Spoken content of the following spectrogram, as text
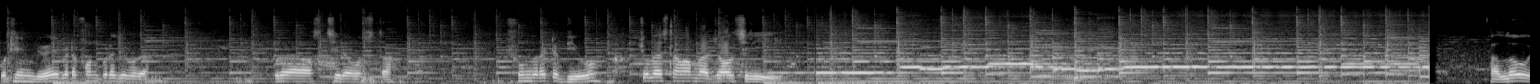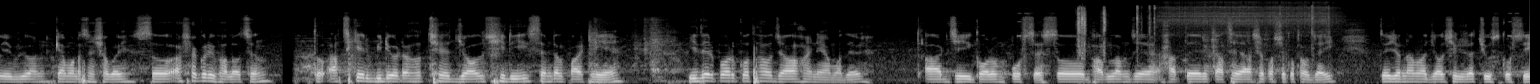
কঠিন ভিউ এই বেটা ফোন করে যাব পুরো অস্থির অবস্থা। সুন্দর একটা ভিউ চলে আসলাম আমরা জলছিরি হ্যালো এভরিওয়ান কেমন আছেন সবাই? সো আশা করি ভালো আছেন। তো আজকের ভিডিওটা হচ্ছে জলসিঁড়ি সেন্ট্রাল পার্ক নিয়ে। ঈদের পর কোথাও যাওয়া হয়নি আমাদের। আর যেই গরম পড়ছে সো ভাবলাম যে হাতের কাছে আশেপাশে কোথাও যাই। তো এই জন্য আমরা জলসিঁড়িটা চুজ করছি।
